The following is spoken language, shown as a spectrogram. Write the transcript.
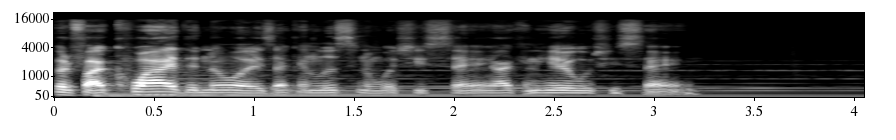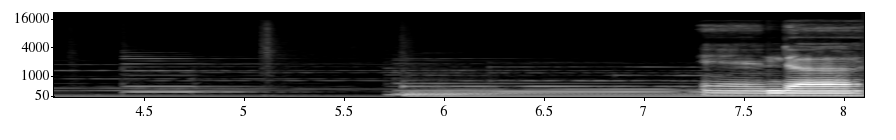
But if I quiet the noise, I can listen to what she's saying. I can hear what she's saying. And uh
